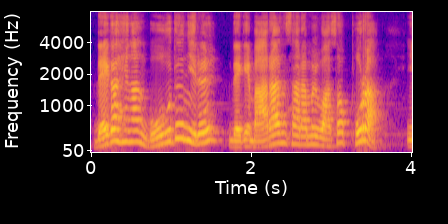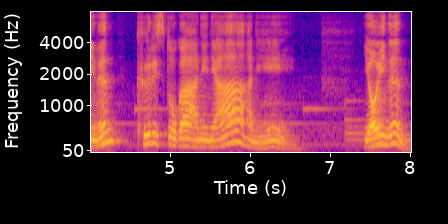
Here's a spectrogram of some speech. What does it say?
내가 행한 모든 일을 내게 말한 사람을 와서 보라. 이는 그리스도가 아니냐 하니 여인은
